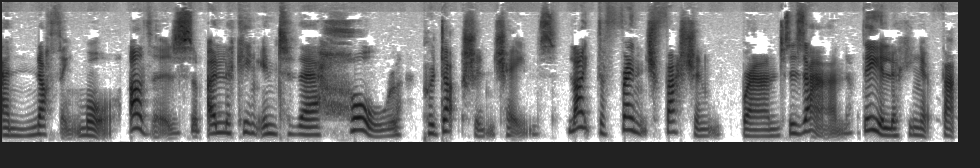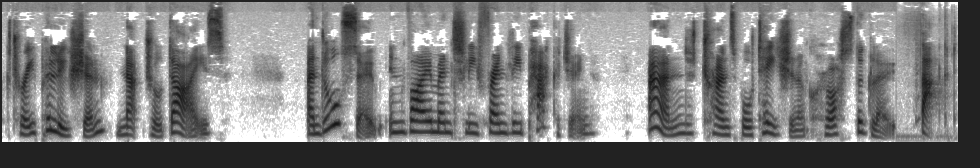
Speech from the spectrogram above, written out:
and nothing more. Others are looking into their whole production chains, like the French fashion brand Sezane. They are looking at factory pollution, natural dyes, and also environmentally friendly packaging and transportation across the globe. Fact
